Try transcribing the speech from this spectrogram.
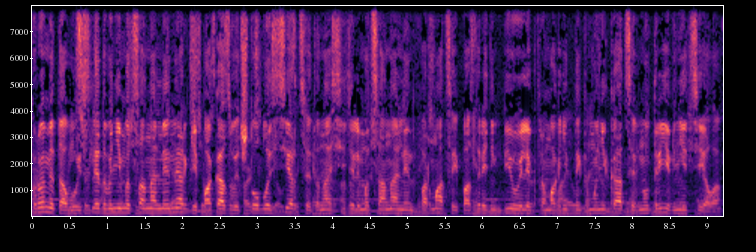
Кроме того, исследование эмоциональной энергии показывает, что область сердца – это носитель эмоциональной информации и посредник биоэлектромагнитной коммуникации внутри и вне тела.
